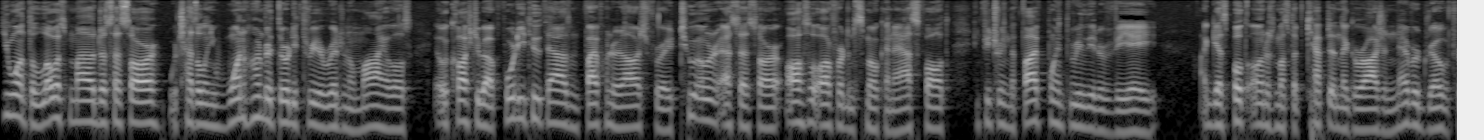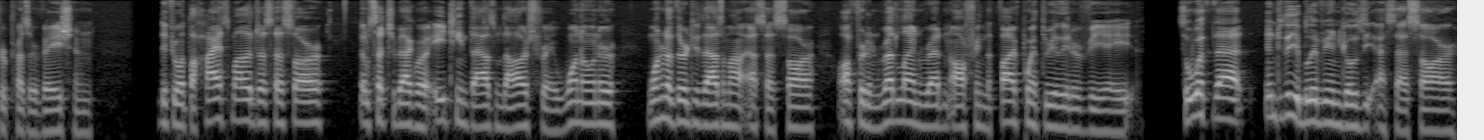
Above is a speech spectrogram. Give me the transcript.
If you want the lowest mileage SSR, which has only 133 original miles, it will cost you about $42,500 for a two-owner SSR also offered in Smokin' Asphalt and featuring the 5.3 liter V8. I guess both owners must have kept it in the garage and never drove it for preservation. And if you want the highest mileage SSR, it'll set you back about $18,000 for a one-owner, 132,000 mile SSR offered in Redline Red and offering the 5.3 liter V8. So with that, into the oblivion goes the SSR.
